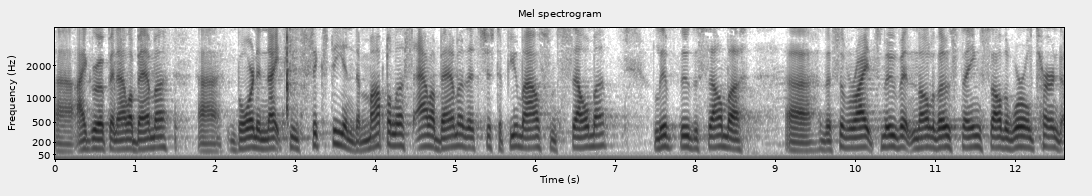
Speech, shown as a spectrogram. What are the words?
Uh, I grew up in Alabama, uh, born in 1960 in Demopolis, Alabama. That's just a few miles from Selma. Lived through the Selma, uh, the civil rights movement, and all of those things. Saw the world turned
